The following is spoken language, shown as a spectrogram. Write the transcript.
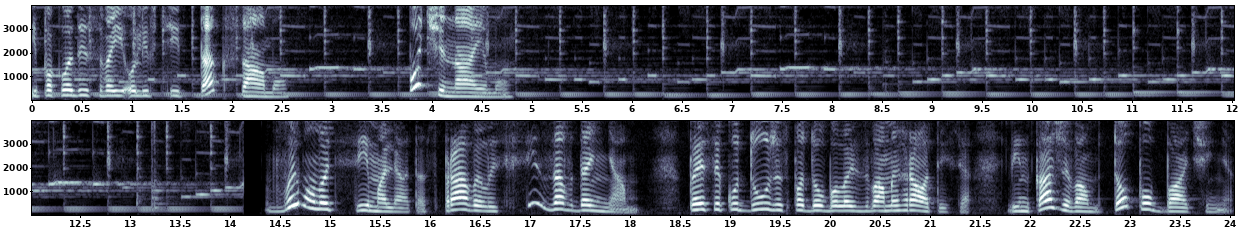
і поклади свої олівці так само. Починаємо. Ви молодці, малята, справились всі з завданням. Песику дуже сподобалось з вами гратися. Він каже вам до побачення.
